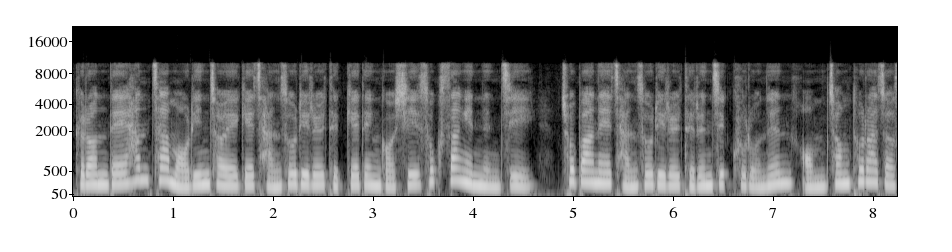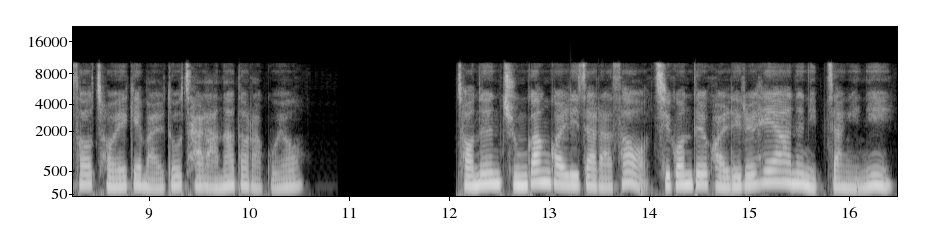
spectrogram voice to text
그런데 한참 어린 저에게 잔소리를 듣게 된 것이 속상했는지 초반에 잔소리를 들은 직후로는 엄청 토라져서 저에게 말도 잘 안 하더라고요. 저는 중간 관리자라서 직원들 관리를 해야 하는 입장이니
